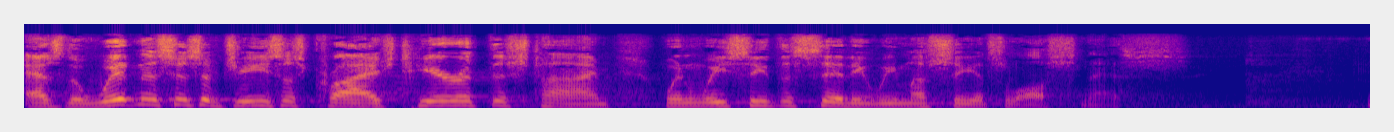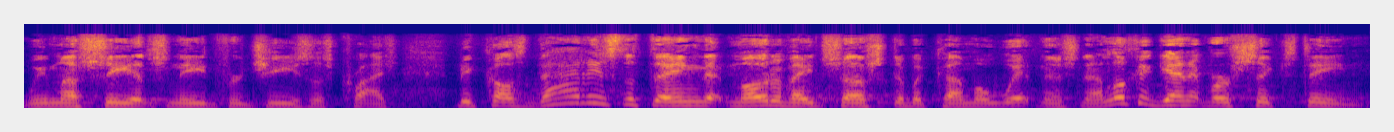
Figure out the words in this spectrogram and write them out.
as the witnesses of Jesus Christ here at this time, when we see the city, we must see its lostness we must see its need for Jesus Christ. Because that is the thing that motivates us to become a witness. Now look again at verse 16.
